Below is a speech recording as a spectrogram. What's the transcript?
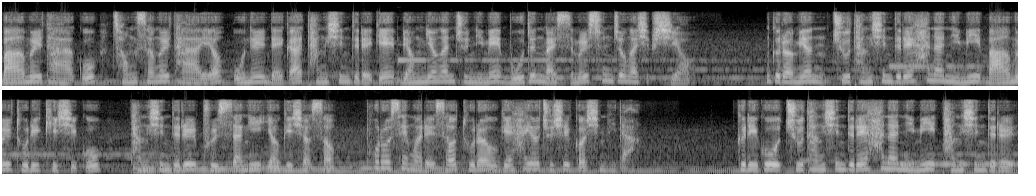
마음을 다하고 정성을 다하여 오늘 내가 당신들에게 명령한 주님의 모든 말씀을 순종하십시오. 그러면 주 당신들의 하나님이 마음을 돌이키시고 당신들을 불쌍히 여기셔서 포로 생활에서 돌아오게 하여 주실 것입니다. 그리고 주 당신들의 하나님이 당신들을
